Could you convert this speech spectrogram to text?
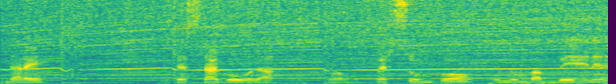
andare in testa a coda. Ho perso un po' e non va bene.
